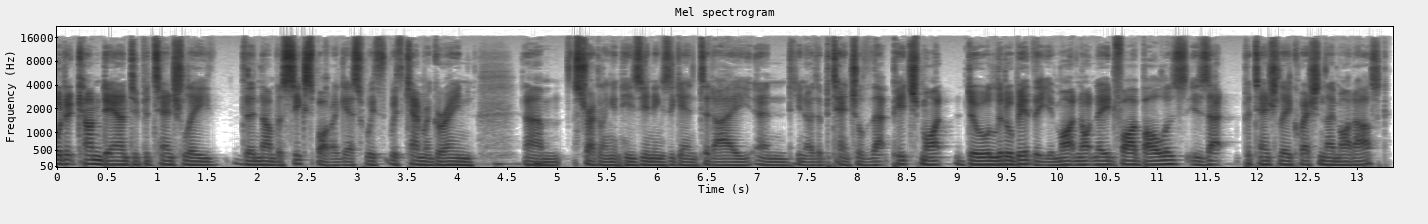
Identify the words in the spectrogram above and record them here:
Would it come down to potentially the number six spot, I guess, with with Cameron Green um, struggling in his innings again today, and you know the potential that that pitch might do a little bit that you might not need five bowlers. Is that potentially a question they might ask?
